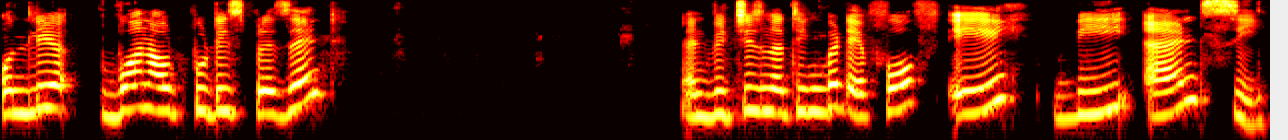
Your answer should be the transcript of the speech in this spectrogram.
Only one output is present. And which is nothing but f of a b and c.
